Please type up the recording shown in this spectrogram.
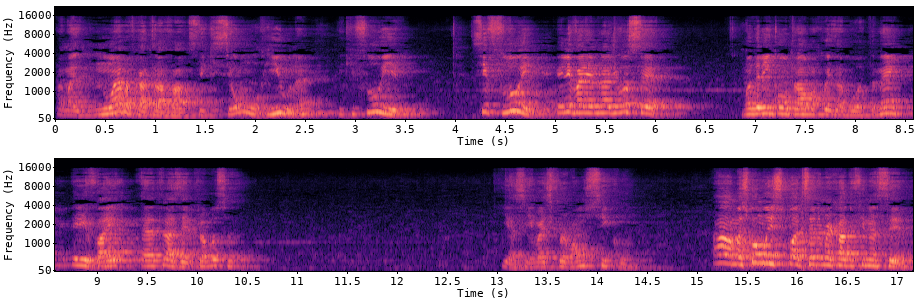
Mas não é para ficar travado, você tem que ser um rio, né? Tem que fluir. Se flui, ele vai lembrar de você. Quando ele encontrar uma coisa boa também, ele vai é, trazer para você. E assim vai se formar um ciclo. Ah, mas como isso pode ser no mercado financeiro?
